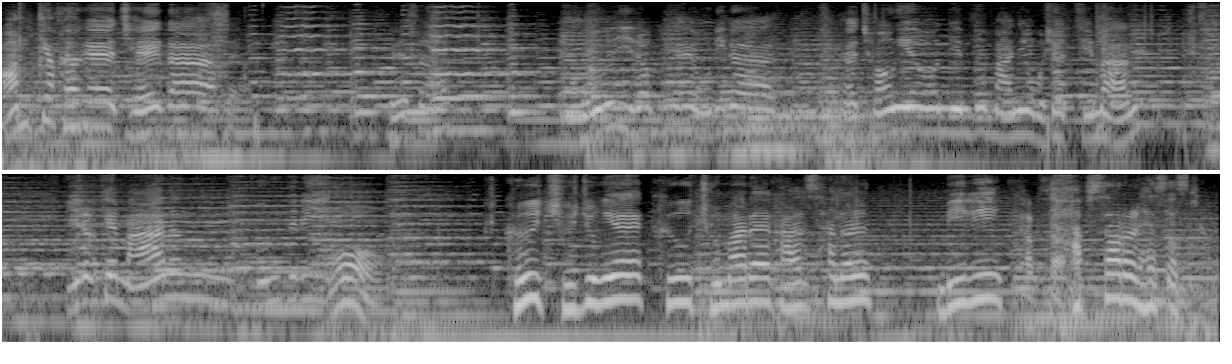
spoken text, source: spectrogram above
엄격하게 제가 그래서 오늘 이렇게 우리가 정의원님도 많이 오셨지만 이렇게 많은 분들이 그 주중에 그 주말에 간 산을 미리 답사. 답사를 했었어. 그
